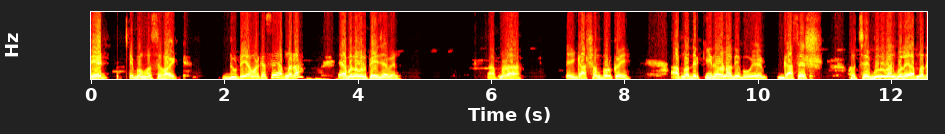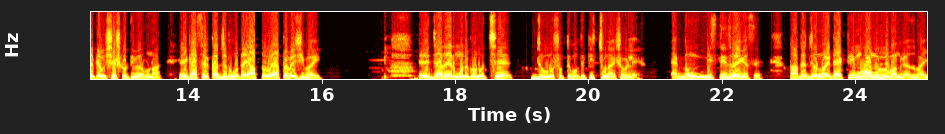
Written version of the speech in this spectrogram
রেড এবং হচ্ছে হোয়াইট। দুটোই আমার কাছে আপনারা অ্যাভেলেবল পেয়ে যাবেন। আপনারা এই গাছ সম্পর্কে আপনাদের কি ধারণা দেব? এর গাছের হচ্ছে গুণগান বলে আপনাদেরকে আমি শেষ করতে পারব না। এই গাছের কার্যক্ষমতা এত এত বেশি ভাই। যাদের মনে করুন হচ্ছে যৌন শক্তি বলতে কিচ্ছু নাই শরীরে, একদম নিস্তেজ হয়ে গেছে, তাদের জন্য এটা একটি মহামূল্যবান গাছ ভাই।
